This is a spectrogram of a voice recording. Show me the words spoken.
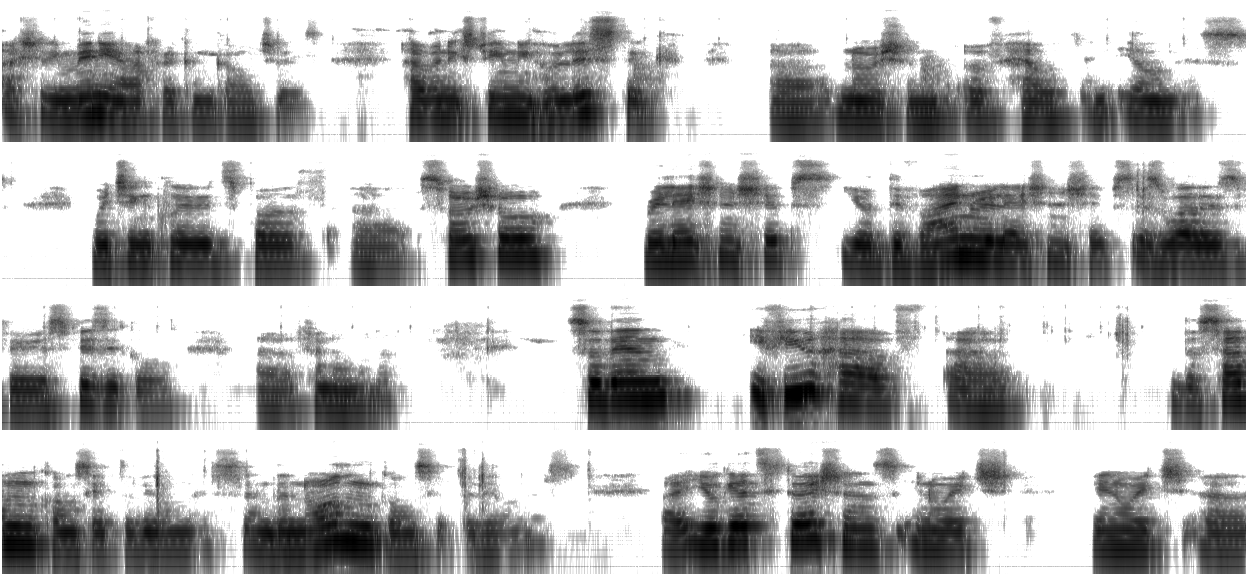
actually many African cultures have an extremely holistic uh, notion of health and illness, which includes both uh, social relationships, your divine relationships, as well as various physical uh, phenomena. So then, if you have uh, the southern concept of illness and the northern concept of illness, uh, you get situations in which in which uh,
